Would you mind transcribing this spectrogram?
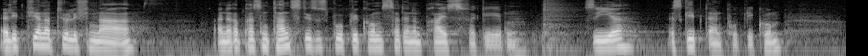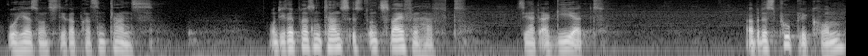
Er liegt hier natürlich nahe. Eine Repräsentanz dieses Publikums hat einen Preis vergeben. Siehe, es gibt ein Publikum. Woher sonst die Repräsentanz? Und die Repräsentanz ist unzweifelhaft. Sie hat agiert. Aber das Publikum,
